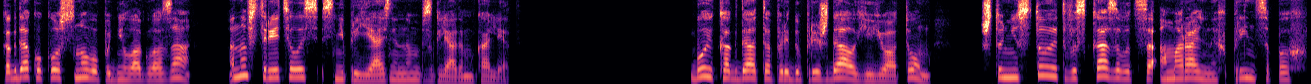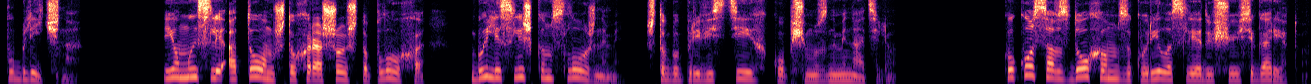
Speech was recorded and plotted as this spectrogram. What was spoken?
Когда Коко снова подняла глаза — она встретилась с неприязненным взглядом Калет. Бой когда-то предупреждал ее о том, что не стоит высказываться о моральных принципах публично. Ее мысли о том, что хорошо и что плохо, были слишком сложными, чтобы привести их к общему знаменателю. Коко со вздохом закурила следующую сигарету.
